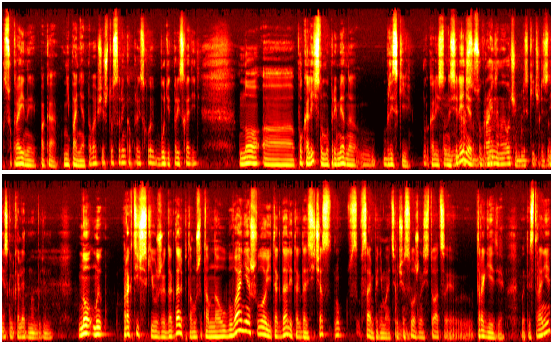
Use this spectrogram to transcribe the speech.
С Украиной пока непонятно вообще, что с рынком происходит, будет происходить. Но а, по количеству мы примерно близки. По количеству населения. Кажется, с Украиной мы очень близки. Через несколько лет мы будем. Но мы практически уже догнали, потому что там на убывание шло и так далее, и так далее. Сейчас, ну, сами понимаете, очень сложная ситуация, трагедия в этой стране.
